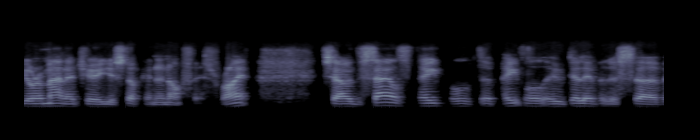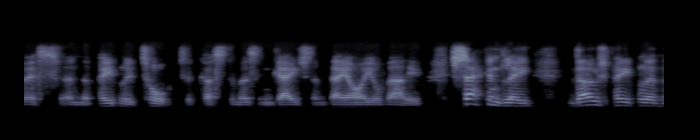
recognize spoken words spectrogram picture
you're a manager you're stuck in an office right so the salespeople, the people who deliver the service, and the people who talk to customers, engage them, they are your value. Secondly, those people are,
